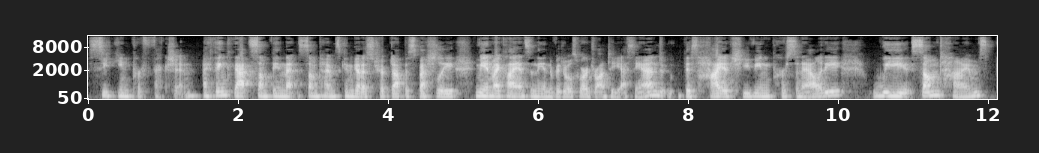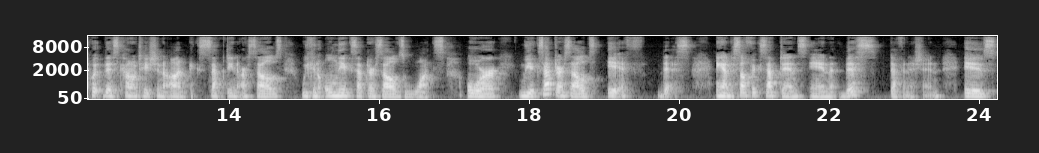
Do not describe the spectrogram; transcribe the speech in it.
seeking perfection. I think that's something that sometimes can get us tripped up, especially me and my clients and the individuals who are drawn to yes and this high achieving personality. We sometimes put this connotation on accepting ourselves. We can only accept ourselves once, or we accept ourselves if this. And self acceptance in this definition is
